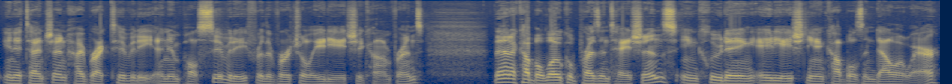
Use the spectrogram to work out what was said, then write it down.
Inattention, Hyperactivity, and Impulsivity for the virtual ADHD conference. Then a couple local presentations, including ADHD in couples in Delaware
